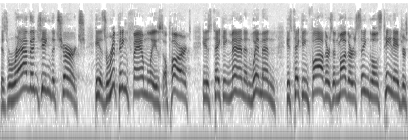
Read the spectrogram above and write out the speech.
is ravaging the church. He is ripping families apart. He is taking men and women. He's taking fathers and mothers, singles, teenagers.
